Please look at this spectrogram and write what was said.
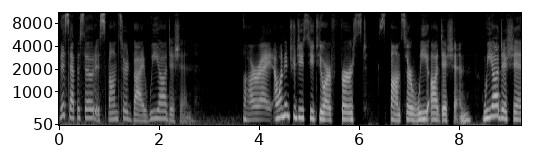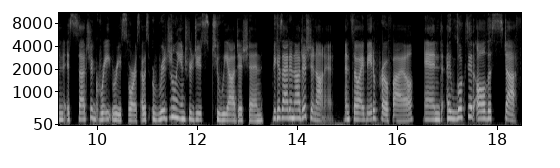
This episode is sponsored by We Audition. All right. I want to introduce you to our first sponsor, We Audition. We Audition is such a great resource. I was originally introduced to We Audition because I had an audition on it. And so I made a profile and I looked at all the stuff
